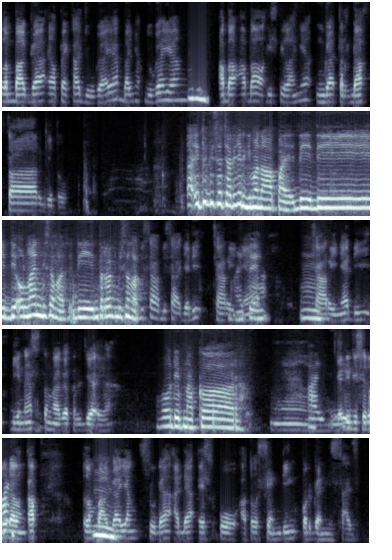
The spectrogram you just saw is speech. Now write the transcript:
lembaga LPK juga ya, banyak juga yang hmm. abal-abal istilahnya nggak terdaftar gitu. Ah, itu bisa carinya di gimana apa ya? Di di di online bisa nggak? Di internet bisa nggak? Bisa bisa. Jadi carinya nah, ya. hmm. carinya di dinas tenaga kerja ya. Oh di Naker. Hmm. Jadi di situ udah lengkap lembaga hmm. yang sudah ada SO atau sending organisasi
